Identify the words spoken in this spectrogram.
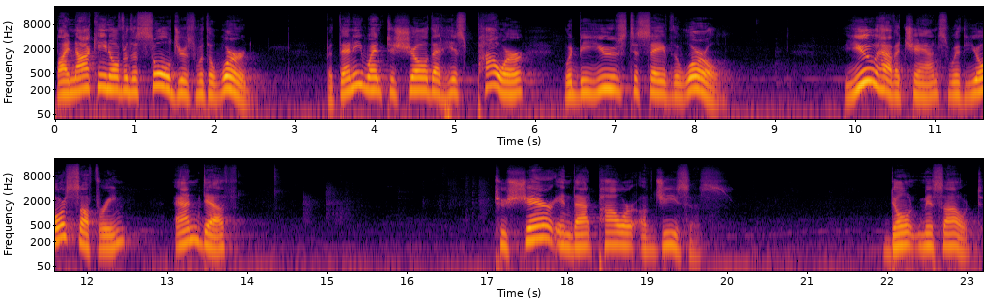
by knocking over the soldiers with a word. But then he went to show that his power would be used to save the world. You have a chance with your suffering and death to share in that power of Jesus. Don't miss out.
